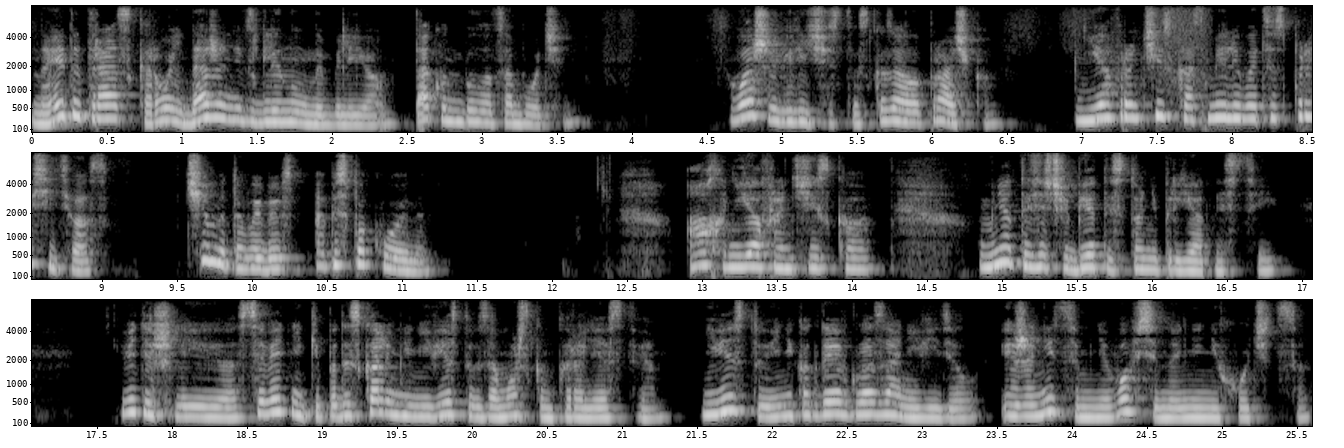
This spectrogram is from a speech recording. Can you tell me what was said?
На этот раз король даже не взглянул на белье, так он был озабочен. «Ваше Величество», — сказала прачка, — «я, Франчиска, осмеливается спросить вас, чем это вы обеспокоены?» «Ах, не я, Франчиска, у меня тысяча бед и сто неприятностей. Видишь ли, советники подыскали мне невесту в Заморском королевстве. Невесту я никогда и в глаза не видел, и жениться мне вовсе на ней не хочется.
